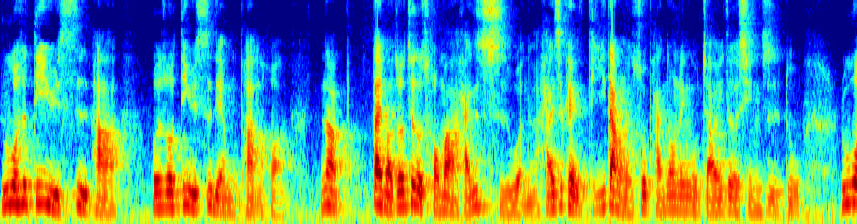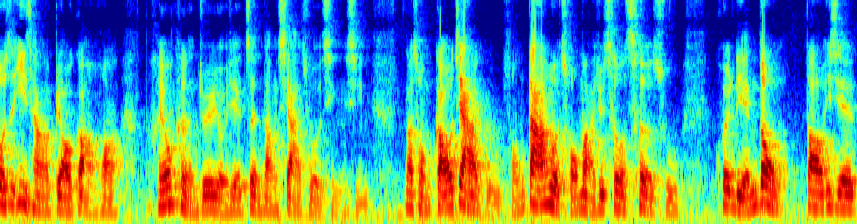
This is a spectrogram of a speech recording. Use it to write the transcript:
如果是低于四趴，或者说低于四点五趴的话，那代表说这个筹码还是持稳的，还是可以抵挡得住盘中零股交易这个新制度。如果是异常的飙高的话，很有可能就会有一些震荡下挫的情形。那从高价股，从大户的筹码去测测出，会联动到一些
